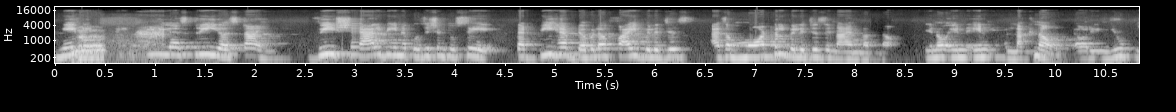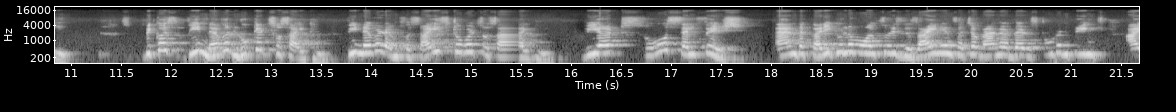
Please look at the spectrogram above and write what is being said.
maybe in three years three years time we shall be in a position to say that we have developed five villages as a model villages in IIM Lucknow, you know, in, in Lucknow or in UP. Because we never look at society. We never emphasize towards society. We are so selfish and the curriculum also is designed in such a manner that a student thinks i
